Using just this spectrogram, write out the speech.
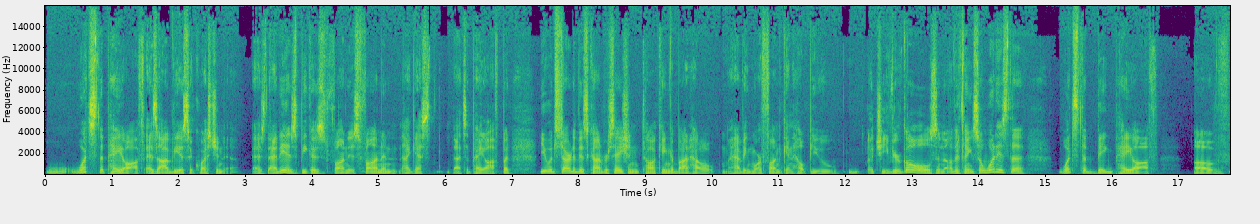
what's the payoff? As obvious a question as that is because fun is fun and I guess that's a payoff. But you had started this conversation talking about how having more fun can help you achieve your goals and other things. So what is the what's the big payoff of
